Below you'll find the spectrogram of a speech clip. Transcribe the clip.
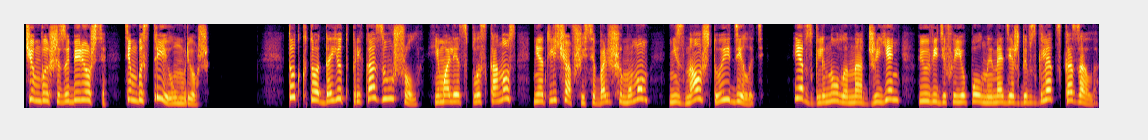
«Чем выше заберешься, тем быстрее умрешь. Тот, кто отдает приказы, ушел, и малец-плосконос, не отличавшийся большим умом, не знал, что и делать. Я взглянула на Джиянь и, увидев ее полный надежды взгляд, сказала.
